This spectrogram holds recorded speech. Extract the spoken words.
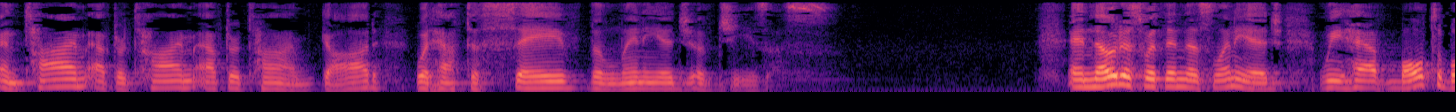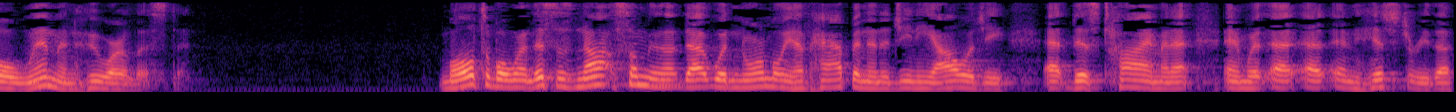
And time after time after time, God would have to save the lineage of Jesus. And notice within this lineage, we have multiple women who are listed. Multiple women. This is not something that, that would normally have happened in a genealogy at this time and, at, and with, at, at, in history. The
